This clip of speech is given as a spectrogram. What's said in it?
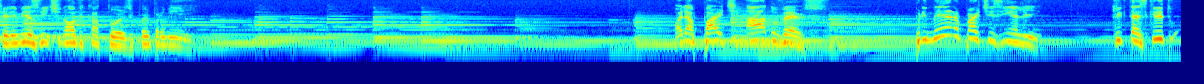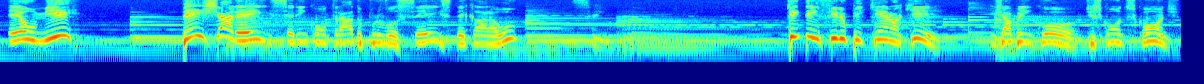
Jeremias 29, 14. Põe para mim aí. Olha a parte A do verso. Primeira partezinha ali. O que está escrito? Eu me deixarei ser encontrado por vocês, declara o Senhor. Quem tem filho pequeno aqui e já brincou de esconde, esconde,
